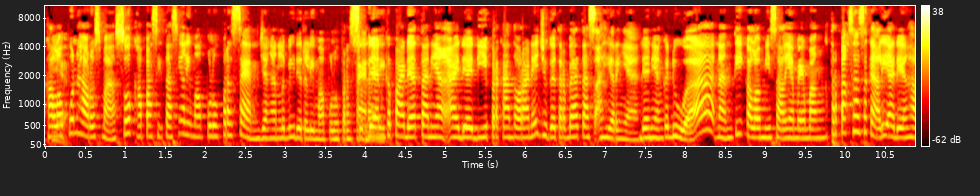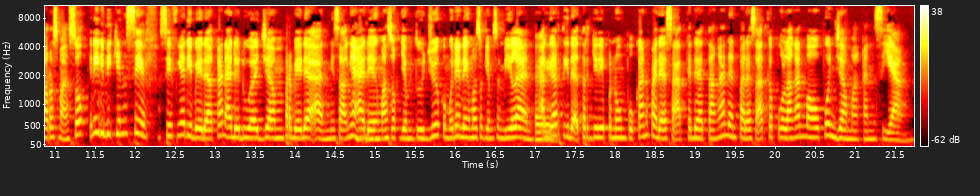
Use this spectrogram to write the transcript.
Kalaupun harus masuk, kapasitasnya 50%, jangan lebih dari 50%. Dan kepadatan yang ada di perkantorannya juga terbatas akhirnya. Dan yang kedua, nanti kalau misalnya memang terpaksa sekali ada yang harus masuk, ini dibikin shift. Shiftnya dibedakan ada dua jam perbedaan. Misalnya ada yang masuk jam 7, kemudian ada yang masuk jam 9. Agar tidak terjadi penumpukan pada saat kedatangan dan pada saat kepulangan maupun jam makan siang.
